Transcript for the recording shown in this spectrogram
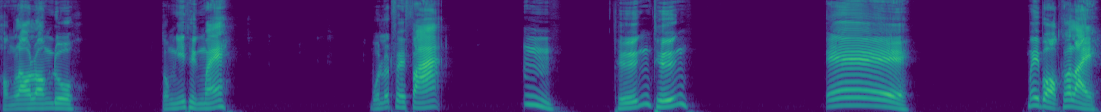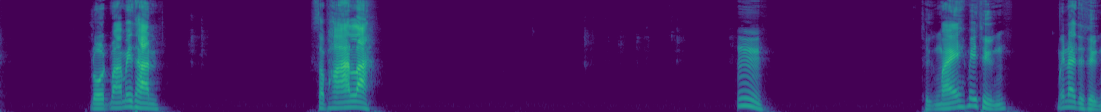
ของเราลองดู ตรงนี้ถึงไหม บนรถไฟฟ้า อืม ถึงถึง เอ ไม่บอกเท่าไหร่ โหลดมาไม่ทัน สะพานล่ะ อืม ถึงไหมไม่ถึง ไม่น่าจะถึง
